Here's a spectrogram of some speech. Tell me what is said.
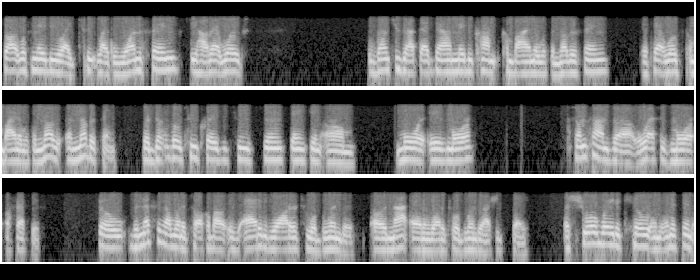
Start with maybe like two, like one thing. See how that works. Once you got that down, maybe com- combine it with another thing. If that works, combine it with another another thing. but don't go too crazy too soon, thinking um more is more. Sometimes uh, less is more effective. So the next thing I want to talk about is adding water to a blender, or not adding water to a blender, I should say. A sure way to kill an innocent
